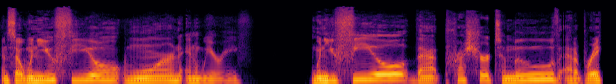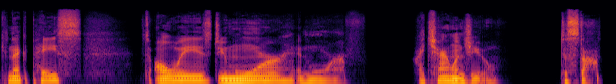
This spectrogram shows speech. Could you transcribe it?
And so when you feel worn and weary, when you feel that pressure to move at a breakneck pace, to always do more and more, I challenge you to stop,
